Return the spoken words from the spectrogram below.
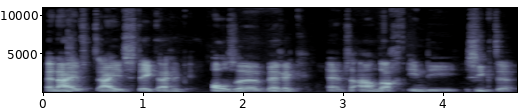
En hij, heeft, hij steekt eigenlijk al zijn werk en zijn aandacht in die ziekte.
